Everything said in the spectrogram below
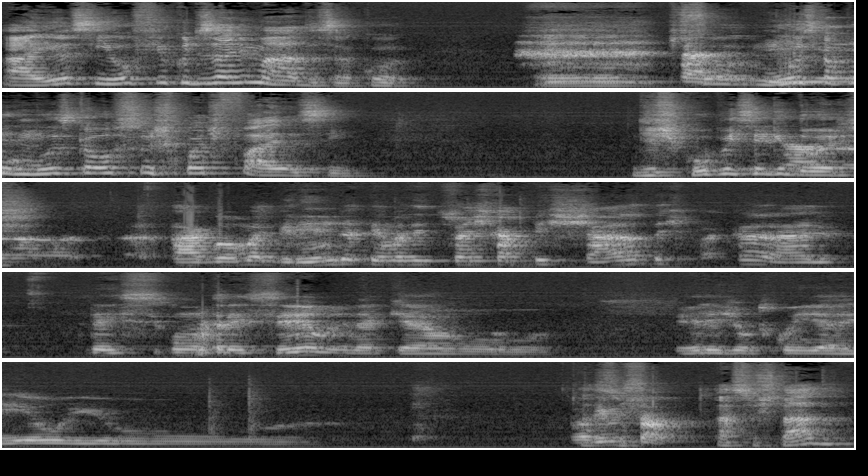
Aí assim, eu fico desanimado, sacou? É, Cara, só- e- música por música eu ouço Spotify, assim. Desculpem, seguidores. A Goma Gringa tem umas edições caprichadas pra caralho. Três, com três selos, né? Que é o. Ele junto com o Iail e o. O Game Sal. Assustado?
